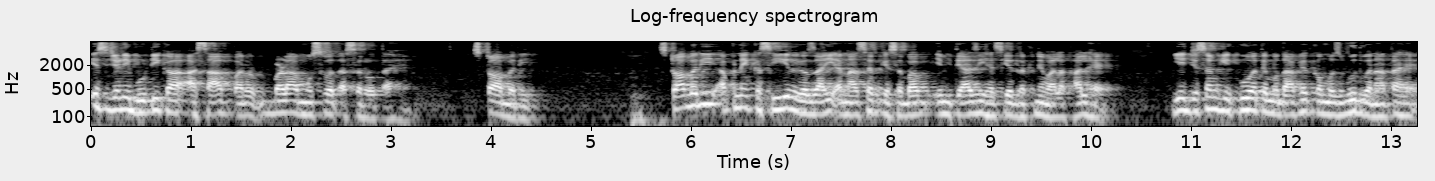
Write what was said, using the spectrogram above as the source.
इस जड़ी बूटी का असाब पर बड़ा मुस्बत असर होता है। स्ट्रॉबेरी। स्ट्रॉबेरी अपने कसीर, गज़ाई, अनासर के सबब, इम्तियाजी हैसियत रखने वाला फल है। ये जिसम की क़वत मुदाफ़त को मज़बूत बनाता है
